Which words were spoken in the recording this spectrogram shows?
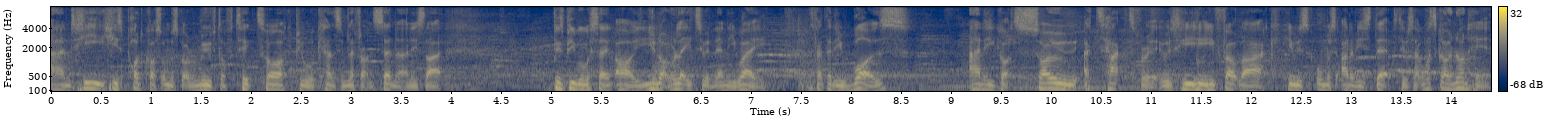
And he, his podcast almost got removed off TikTok. People were cancelling left, right, and centre. And he's like, because people were saying, oh, you're not related to it in any way. The fact that he was, and he got so attacked for it. It was he, he felt like he was almost out of his depth. He was like, what's going on here?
